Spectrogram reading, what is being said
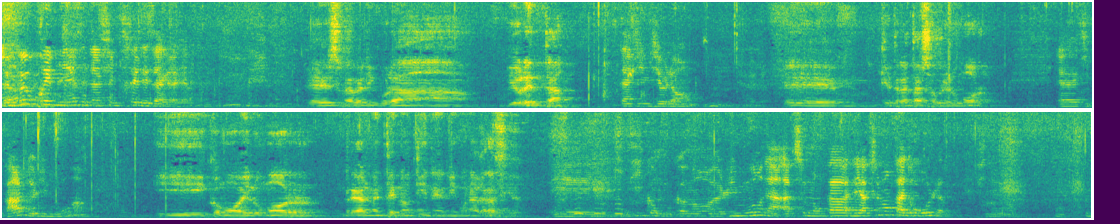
Je veux vous prévenir, c'est un film très désagréable. Es una película violenta C'est un film violent eh, que trata sobre el humor euh, qui parle de l'humour y cómo el humor realmente no tiene ninguna gracia. et qui dit com- comment euh, l'humour n'a absolument pas, n'est absolument pas drôle finalement.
